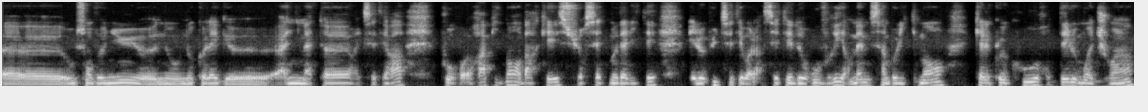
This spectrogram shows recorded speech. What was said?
euh, où sont venus euh, nos, collègues euh, animateurs, etc., pour rapidement embarquer sur cette modalité. Et le but, c'était voilà, c'était de rouvrir, même symboliquement, quelques cours dès le mois de juin,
